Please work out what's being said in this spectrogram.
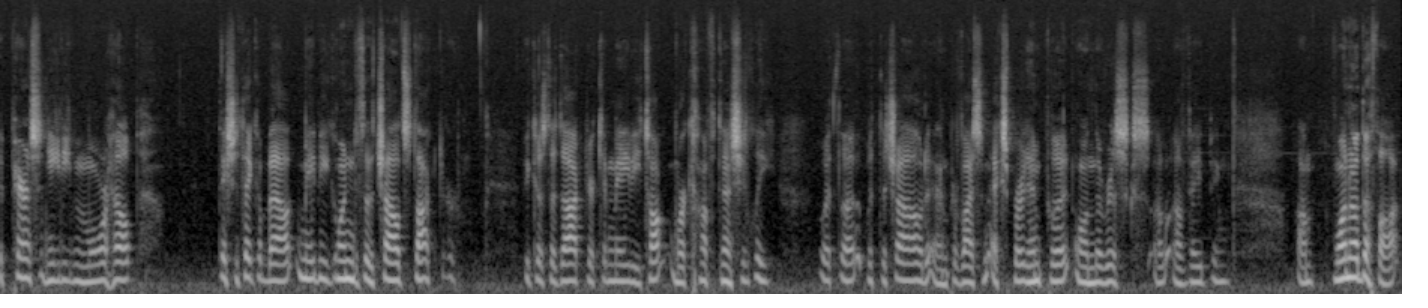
if parents need even more help, they should think about maybe going to the child's doctor, because the doctor can maybe talk more confidentially with the, with the child and provide some expert input on the risks of, of vaping. Um, one other thought.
